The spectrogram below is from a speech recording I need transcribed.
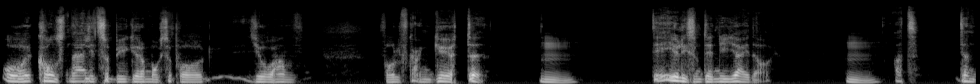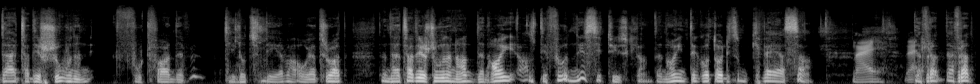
Och konstnärligt så bygger de också på Johann Wolfgang Goethe. Mm. Det är ju liksom det nya idag. Mm. Att den där traditionen fortfarande tillåts leva. Och jag tror att den där traditionen den har alltid funnits i Tyskland. Den har inte gått att liksom kväsa. Nej, nej. Därför, att, därför att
